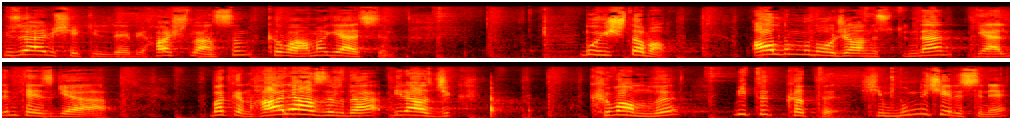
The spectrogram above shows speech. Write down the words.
Güzel bir şekilde bir haşlansın, kıvama gelsin. Bu iş tamam. Aldım bunu ocağın üstünden, geldim tezgaha. Bakın hala hazırda birazcık kıvamlı, bir tık katı. Şimdi bunun içerisine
